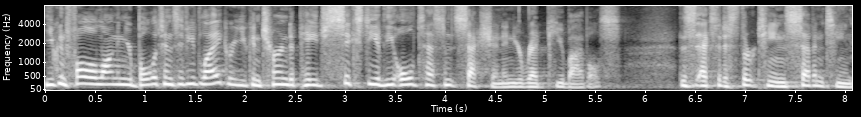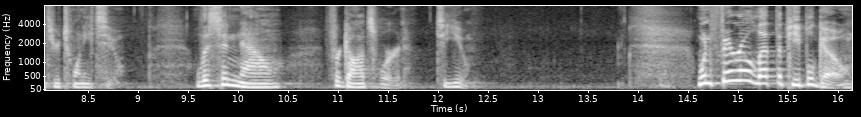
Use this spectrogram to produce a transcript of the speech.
You can follow along in your bulletins if you'd like, or you can turn to page 60 of the Old Testament section in your Red Pew Bibles. This is Exodus 13, 17 through 22. Listen now for God's word to you. When Pharaoh let the people go,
